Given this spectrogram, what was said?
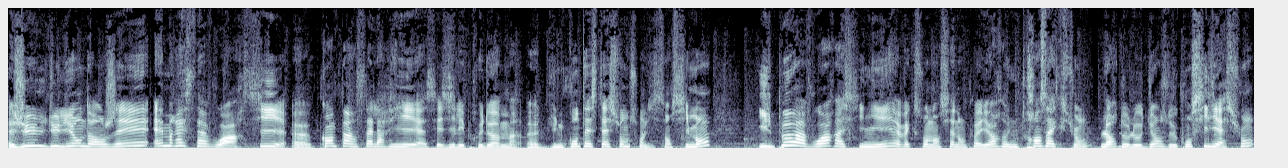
Jules du Lion d'Angers aimerait savoir si, euh, quand un salarié a saisi les prud'hommes euh, d'une contestation de son licenciement, il peut avoir à signer avec son ancien employeur une transaction lors de l'audience de conciliation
